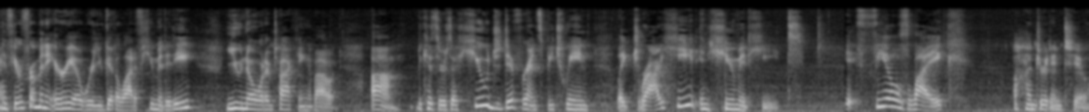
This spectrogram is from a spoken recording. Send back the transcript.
If you're from an area where you get a lot of humidity, you know what I'm talking about. Um, because there's a huge difference between like dry heat and humid heat. It feels like 102.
